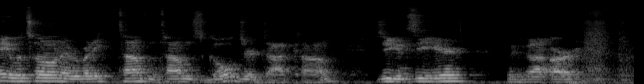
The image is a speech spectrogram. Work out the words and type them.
Hey, what's going on everybody? Tom from tomsgolddirt.com. As you can see here, we've got our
